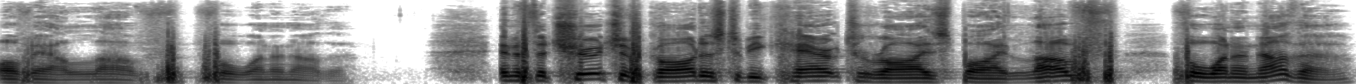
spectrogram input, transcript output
of our love for one another. And if the church of God is to be characterized by love for one another,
